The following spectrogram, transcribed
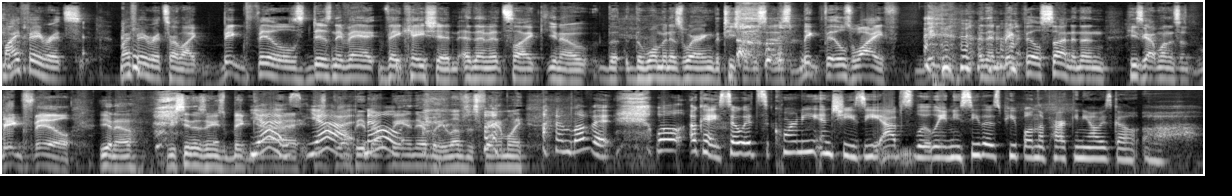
my favorites my favorites are like Big Phil's Disney va- Vacation, and then it's like you know the the woman is wearing the T-shirt that says Big Phil's wife, Big, and then Big Phil's son, and then he's got one that says Big Phil. You know, you seen those? And he's a big Yes, guy. yeah, he's grumpy about being there, but he loves his family. I love it. Well, okay, so it's corny and cheesy, absolutely. And you see those people in the park and you always go, oh,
